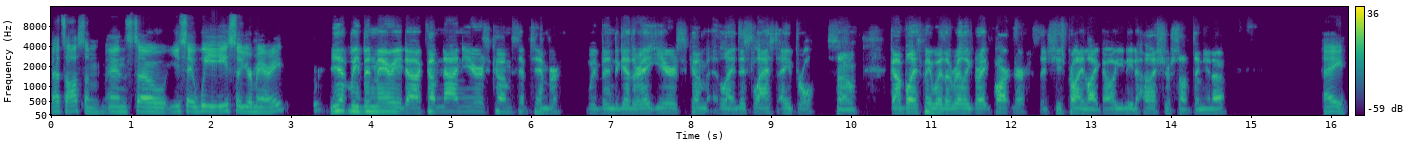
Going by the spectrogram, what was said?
that's awesome. And so you say we, so you're married? Yeah, we've been married uh, come nine years come September. We've been together eight years come like this last April. So God bless me with a really great partner that she's probably like, oh, you need a hush or something, you know? Hey,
